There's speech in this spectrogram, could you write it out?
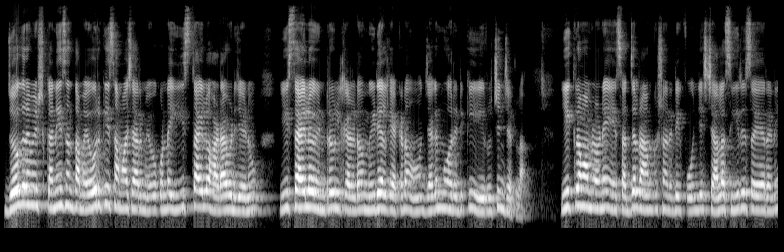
జోగి రమేష్ కనీసం తమ ఎవరికీ సమాచారం ఇవ్వకుండా ఈ స్థాయిలో హడావిడి చేయడం ఈ స్థాయిలో ఇంటర్వ్యూలకు వెళ్ళడం మీడియాలకు ఎక్కడం జగన్మోహన్ రెడ్డికి రుచించట్లా. ఈ క్రమంలోనే సజ్జల రామకృష్ణారెడ్డికి ఫోన్ చేసి చాలా సీరియస్ అయ్యారని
